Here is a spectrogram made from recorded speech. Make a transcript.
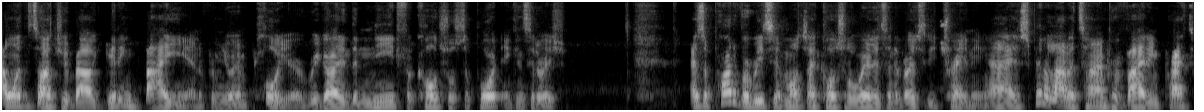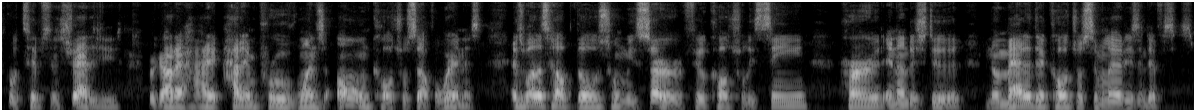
I want to talk to you about getting buy in from your employer regarding the need for cultural support and consideration. As a part of a recent multicultural awareness and diversity training, I spent a lot of time providing practical tips and strategies regarding how, to improve one's own cultural self awareness, as well as help those whom we serve feel culturally seen, heard, and understood, no matter their cultural similarities and differences.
